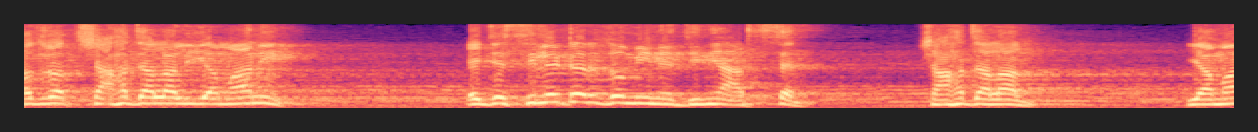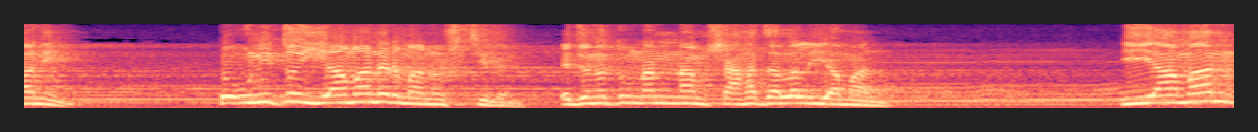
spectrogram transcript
হজরত শাহজালাল ইয়ামানি, এই যে সিলেটের জমিনে যিনি আসছেন, শাহজালাল ইয়ামানি, তো উনি তো ইয়ামানের মানুষ ছিলেন, এজন্য তো উনার নাম শাহজালাল ইয়ামান। ইয়ামান,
